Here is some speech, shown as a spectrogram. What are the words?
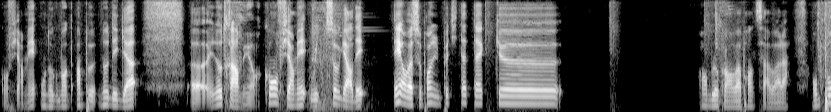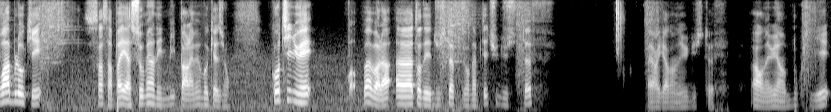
confirmé. On augmente un peu nos dégâts euh, et notre armure. Confirmé, oui, sauvegarder. Et on va se prendre une petite attaque. En bloquant, on va prendre ça, voilà. On pourra bloquer. Ce sera sympa et assommer un ennemi par la même occasion. Continuer. Bon, bah voilà. Euh, attendez, du stuff. On a peut-être eu du stuff. Ah, regarde, on a eu du stuff. Ah, on a eu un bouclier.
